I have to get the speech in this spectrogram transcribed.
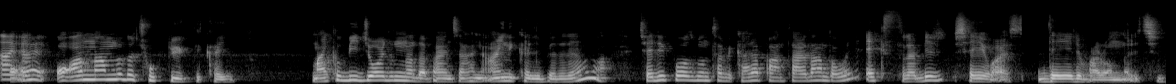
aynen. evet, o anlamda da çok büyük bir kayıp. Michael B. Jordan'la da bence hani aynı kalibredeler ama Chadwick Boseman tabii Kara Panter'den dolayı ekstra bir şey var. Değeri var onlar için.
